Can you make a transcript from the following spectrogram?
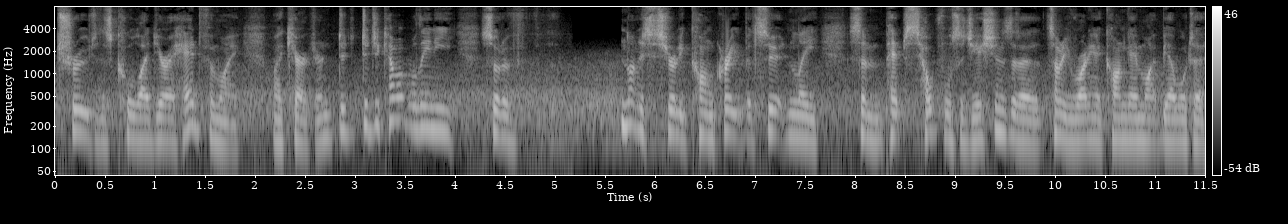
true to this cool idea I had for my my character. And did did you come up with any sort of not necessarily concrete, but certainly some perhaps helpful suggestions that a, somebody writing a con game might be able to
